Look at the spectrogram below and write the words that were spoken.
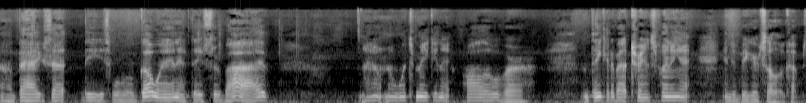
uh, bags that these will go in if they survive. I don't know what's making it fall over. I'm thinking about transplanting it into bigger solo cups.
